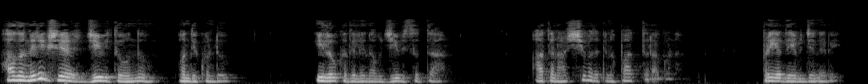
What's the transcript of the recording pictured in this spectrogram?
ಹಾಗೂ ನಿರೀಕ್ಷೆಯ ಜೀವಿತವನ್ನು ಹೊಂದಿಕೊಂಡು ಈ ಲೋಕದಲ್ಲಿ ನಾವು ಜೀವಿಸುತ್ತಾ ಆತನ ಆಶೀರ್ವಾದಕನ ಪಾತ್ರರಾಗೋಣ. ಪ್ರಿಯ ದೇವಜನರೇ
